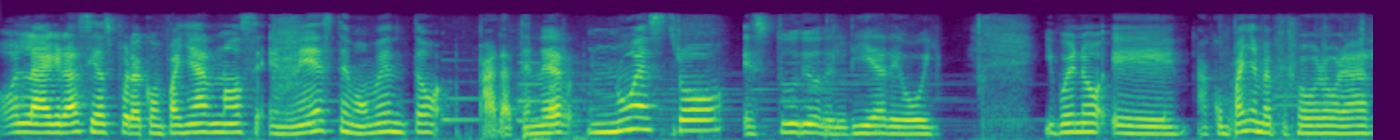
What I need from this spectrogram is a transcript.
Hola, gracias por acompañarnos en este momento para tener nuestro estudio del día de hoy. Y bueno, eh, acompáñame por favor a orar,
